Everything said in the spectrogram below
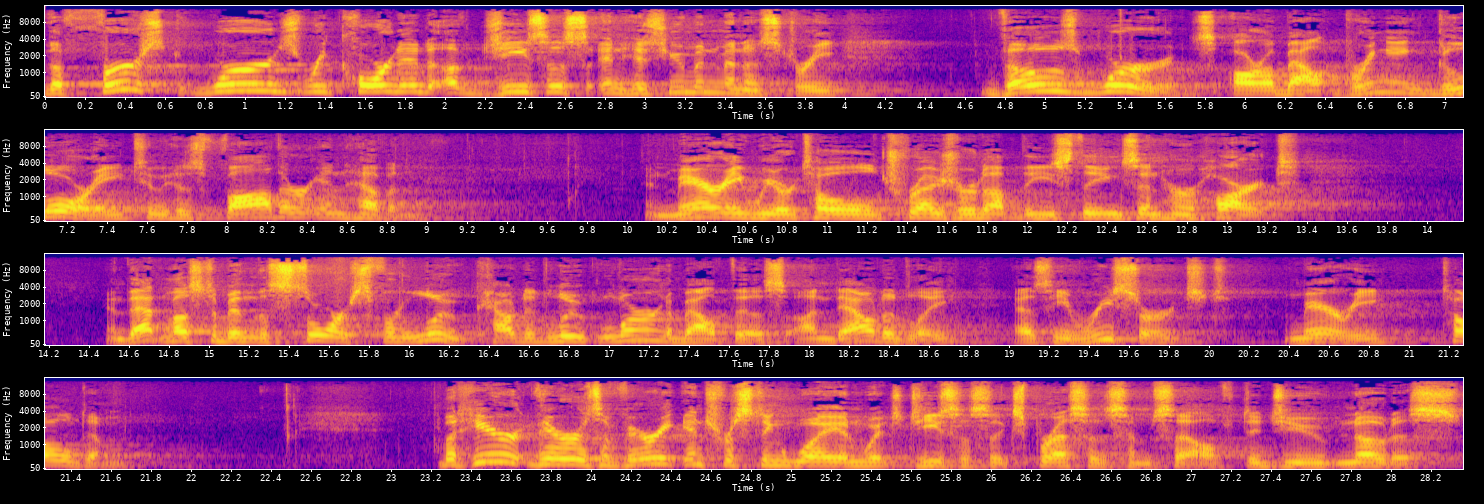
the first words recorded of Jesus in his human ministry, those words are about bringing glory to his Father in heaven. And Mary, we are told, treasured up these things in her heart. And that must have been the source for Luke. How did Luke learn about this? Undoubtedly, as he researched, Mary told him. But here there is a very interesting way in which Jesus expresses himself. Did you notice?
